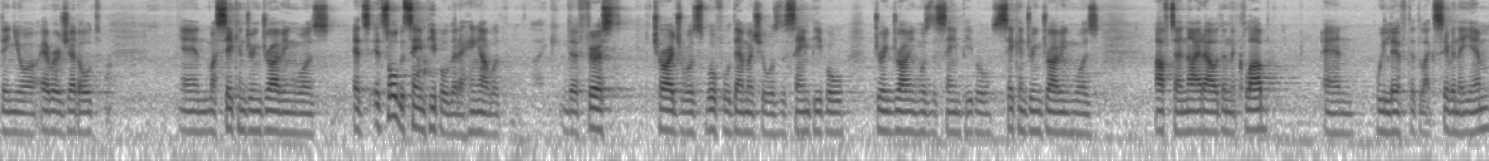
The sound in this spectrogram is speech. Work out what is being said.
than your average adult. And my second drink driving was it's it's all the same people that I hang out with the first charge was willful damage. It was the same people. Drink driving was the same people. Second drink driving was after a night out in the club, and we left at like 7 a.m.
